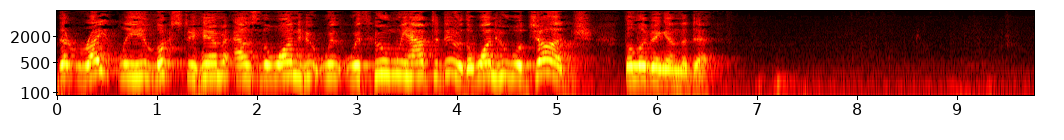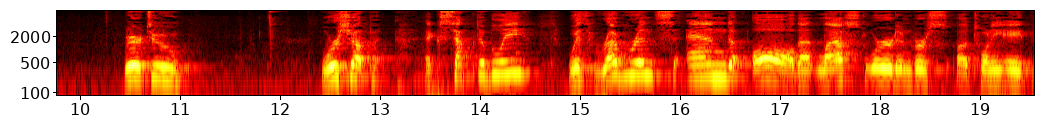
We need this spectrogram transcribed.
that rightly looks to Him as the one who, with, with whom we have to do, the one who will judge the living and the dead. We are to worship acceptably with reverence and awe. That last word in verse uh, 28.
